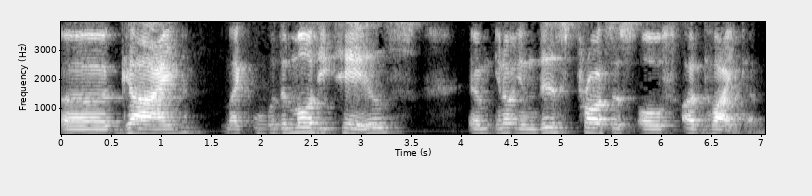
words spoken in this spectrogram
uh, guide, like with the more details, um, you know, in this process of Advaita.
